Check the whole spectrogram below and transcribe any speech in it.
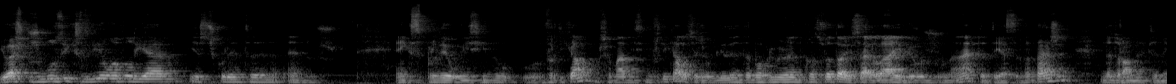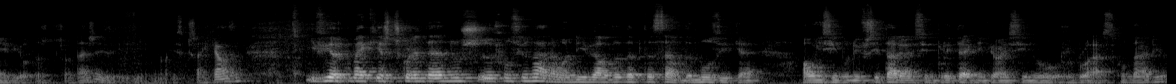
eu acho que os músicos deviam avaliar estes 40 anos em que se perdeu o ensino vertical, chamado ensino vertical, ou seja, o miúdo entra para o primeiro ano de conservatório, sai lá e vê os jornais, portanto tem essa vantagem, naturalmente também havia outras vantagens, e não é isso que está em causa, e ver como é que estes 40 anos eh, funcionaram a nível de adaptação da música ao ensino universitário, ao ensino politécnico ao ensino regular secundário,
